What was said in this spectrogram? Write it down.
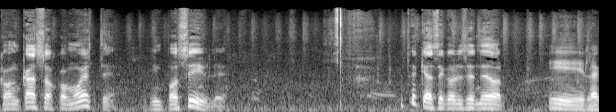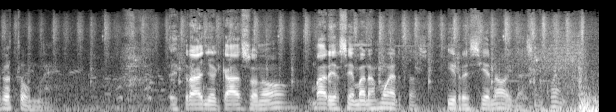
Con casos como este, imposible. ¿Usted qué hace con el encendedor? Y la costumbre. Extraño el caso, ¿no? Varias semanas muertas y recién hoy las encuentro.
